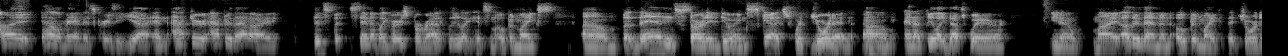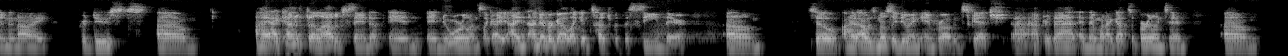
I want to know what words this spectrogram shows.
I oh man, it's crazy. Yeah, and after after that, I did stand up like very sporadically, like hit some open mics. Um, but then started doing sketch with Jordan. Um, and I feel like that's where, you know, my, other than an open mic that Jordan and I produced, um, I, I kind of fell out of stand up in, in New Orleans. Like I, I, I, never got like in touch with the scene there. Um, so I, I, was mostly doing improv and sketch uh, after that. And then when I got to Burlington, um,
